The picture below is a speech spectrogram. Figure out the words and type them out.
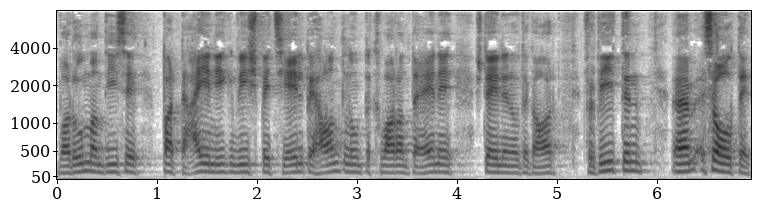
warum man diese Parteien irgendwie speziell behandeln, unter Quarantäne stellen oder gar verbieten ähm, sollte.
